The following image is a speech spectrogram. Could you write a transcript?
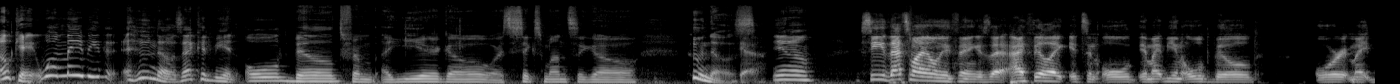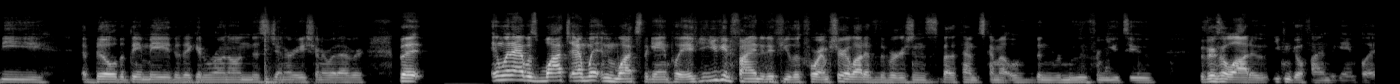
Okay, well maybe the, who knows? That could be an old build from a year ago or six months ago. Who knows? Yeah. you know. See, that's my only thing is that I feel like it's an old. It might be an old build, or it might be a build that they made that they could run on this generation or whatever. But and when I was watch, I went and watched the gameplay. If you, you can find it if you look for it, I'm sure a lot of the versions by the time it's come out will have been removed from YouTube. But there's a lot of you can go find the gameplay.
